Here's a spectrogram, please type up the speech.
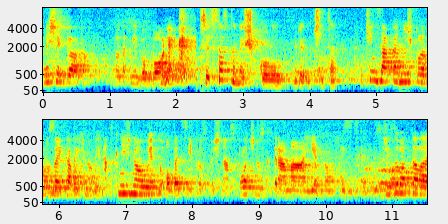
dnešek byla, byl takový bombónek. Představte mi školu, kde učíte. Učím v základní škole Mozaika v Rychnově nad Kněžnou. Je to obecně prospěšná společnost, která má jednoho fyzického zřizovatele.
